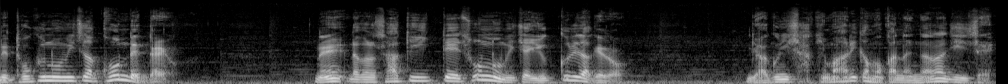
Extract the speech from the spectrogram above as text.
で徳の道は混んでんだよ。ね、だから先行って損の道はゆっくりだけど逆に先回りかもわかんないんだな人生。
